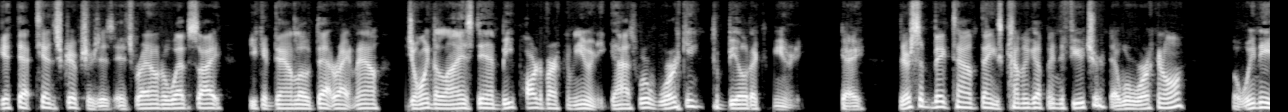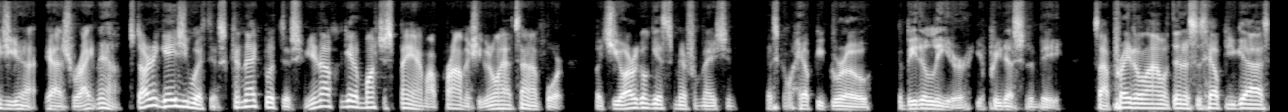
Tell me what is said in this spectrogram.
get that 10 scriptures. It's, it's right on the website. You can download that right now. Join the Lions Den. Be part of our community. Guys, we're working to build a community. Okay. There's some big time things coming up in the future that we're working on, but we need you guys right now. Start engaging with us, connect with us. You're not going to get a bunch of spam, I promise you. We don't have time for it, but you are going to get some information that's going to help you grow to be the leader you're predestined to be. So I pray the Lion Within Us is helping you guys.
